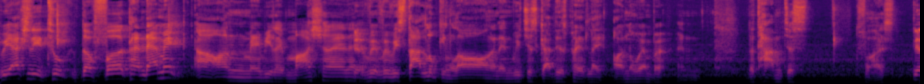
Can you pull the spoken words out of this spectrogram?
we actually took the first pandemic uh, on maybe like March and Yeah. we, we, start looking long and then we just got this place like on November and the time just for us. Yeah,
